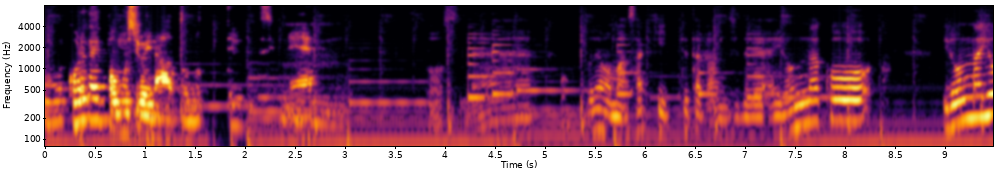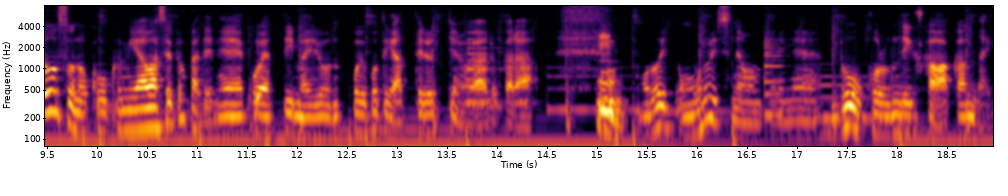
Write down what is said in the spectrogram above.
うん、これがやっぱ面白いなと思ってるんですよねう。ん、そうですね。でもまあさっき言ってた感じでいろんなこういろんな要素のこう組み合わせとかでねこうやって今いろんこういうことやってるっていうのがあるからうん、おもろいおもろいですね本当にね。どう転んでいくかわかんないっ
